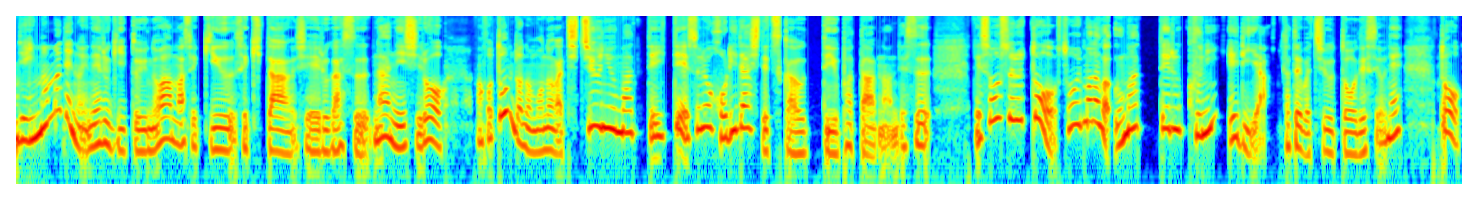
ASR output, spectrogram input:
で今までのエネルギーというのは、まあ、石油石炭シェールガス何にしろ、まあ、ほとんどのものが地中に埋まっていてそれを掘り出して使うっていうパターンなんです。でそうするとそういうものが埋まってる国エリア例えば中東ですよねと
